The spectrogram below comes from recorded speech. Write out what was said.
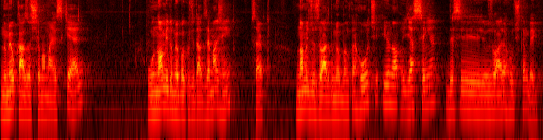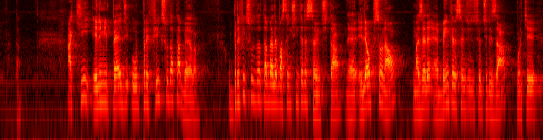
No meu caso, chama MySQL. O nome do meu banco de dados é Magento, certo? O nome de usuário do meu banco é root e, no... e a senha desse usuário é root também. Tá? Aqui ele me pede o prefixo da tabela. O prefixo da tabela é bastante interessante, tá? É, ele é opcional, mas ele é bem interessante de se utilizar porque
